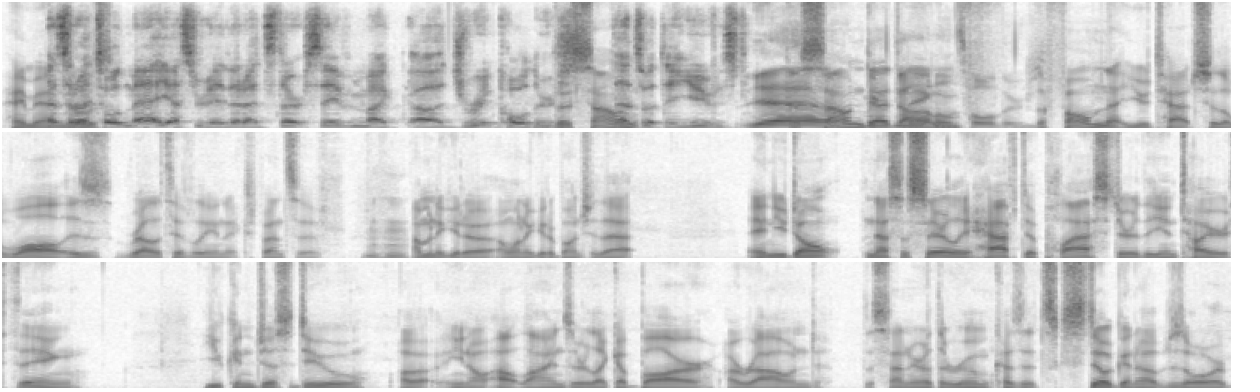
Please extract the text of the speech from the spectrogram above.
Hey man, That's what I told Matt yesterday that I'd start saving my uh, drink holders. The sound- That's what they used. Yeah, the sound deadening McDonald's holders. the foam that you attach to the wall is relatively inexpensive. hmm I'm gonna get a I want to get a bunch of that, and you don't necessarily have to plaster the entire thing. You can just do uh, you know outlines or like a bar around the center of the room because it's still gonna absorb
